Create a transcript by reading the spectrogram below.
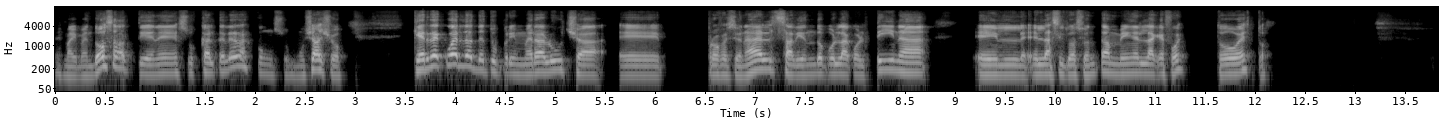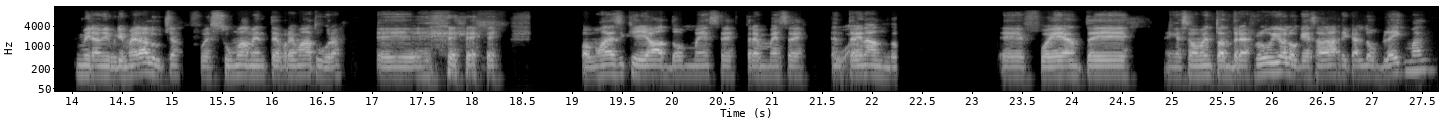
Mike Mendoza tiene sus carteleras con sus muchachos. ¿Qué recuerdas de tu primera lucha eh, profesional saliendo por la cortina, en, la situación también en la que fue todo esto? Mira, mi primera lucha fue sumamente prematura. Eh, vamos a decir que lleva dos meses, tres meses entrenando. Eh, fue ante, en ese momento, Andrés Rubio, lo que es ahora Ricardo Blakeman,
